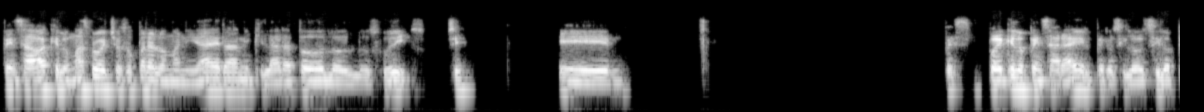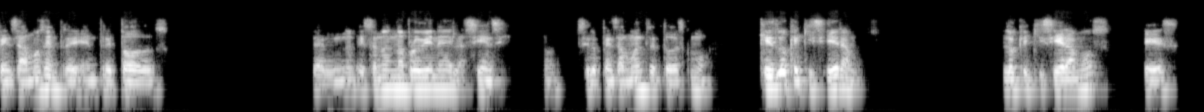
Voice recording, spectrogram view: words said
pensaba que lo más provechoso para la humanidad era aniquilar a todos los, los judíos, ¿sí? Eh, pues puede que lo pensara él, pero si lo, si lo pensamos entre, entre todos, eso no, no, proviene de la ciencia. Si lo pensamos entre todos, como, ¿qué es lo que quisiéramos? Lo que quisiéramos es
